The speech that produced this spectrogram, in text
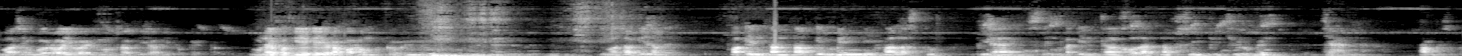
Mas yang buat roy wae Imam Syafi'i ahli fikih. Mulai fakir ke ya paham betul. Imam Syafi'i sampe Fa in tantakim minni falastu bi aisin wa in dakhalat nafsi bi jurmin jahannam. Sampai seperti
